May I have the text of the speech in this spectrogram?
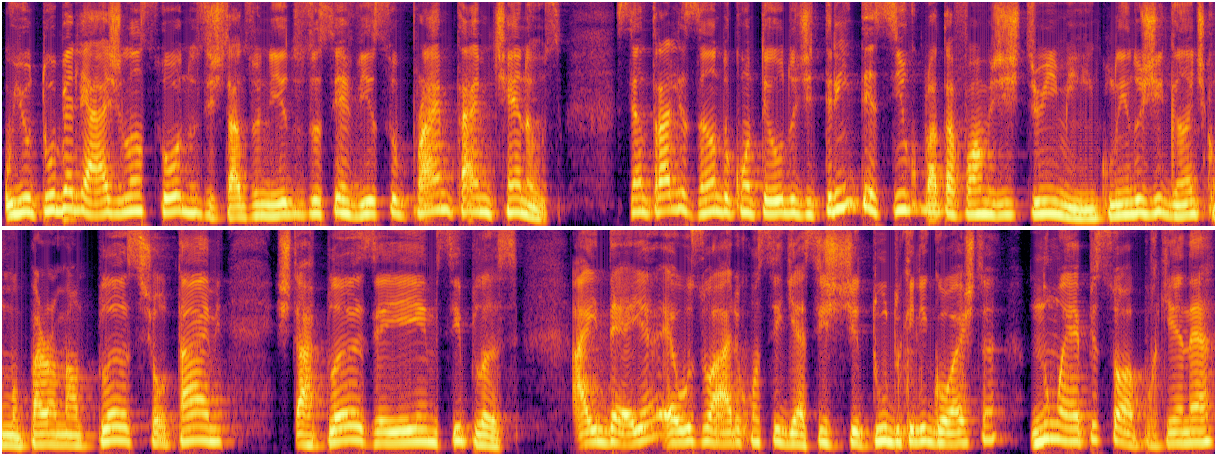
O YouTube, aliás, lançou nos Estados Unidos o serviço Primetime Channels, centralizando o conteúdo de 35 plataformas de streaming, incluindo gigantes como Paramount Plus, Showtime, Star Plus e AMC Plus. A ideia é o usuário conseguir assistir tudo que ele gosta num app só, porque, né?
